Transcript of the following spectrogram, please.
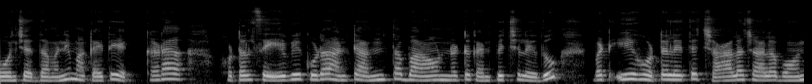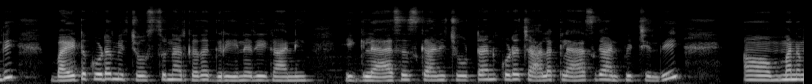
భోంచేద్దామని. మాకైతే ఎక్కడ హోటల్స్ ఏవి కూడా అంటే అంత బాగున్నట్టు కనిపించలేదు. బట్ ఈ హోటల్ అయితే చాలా చాలా బాగుంది. బయట కూడా మీరు చూస్తున్నారు కదా గ్రీనరీ కానీ ఈ గ్లాసెస్ కానీ చూడటానికి కూడా చాలా క్లాస్గా అనిపించింది. మనం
